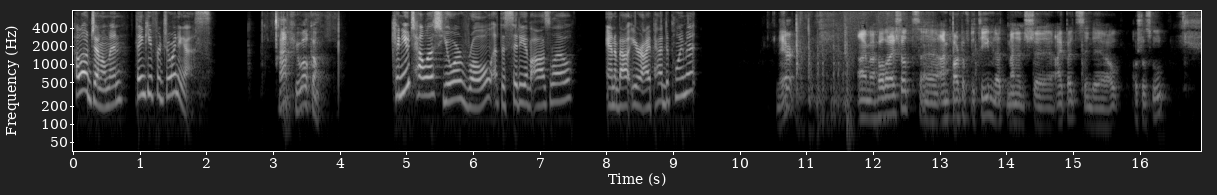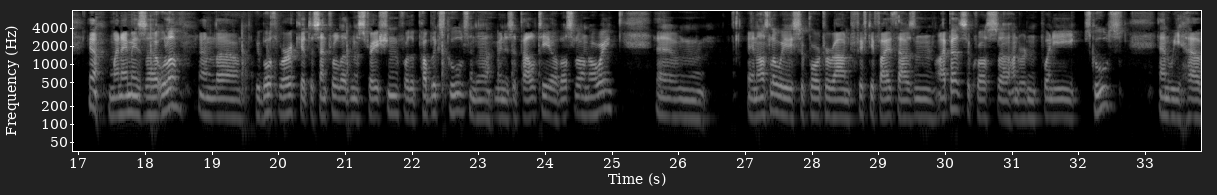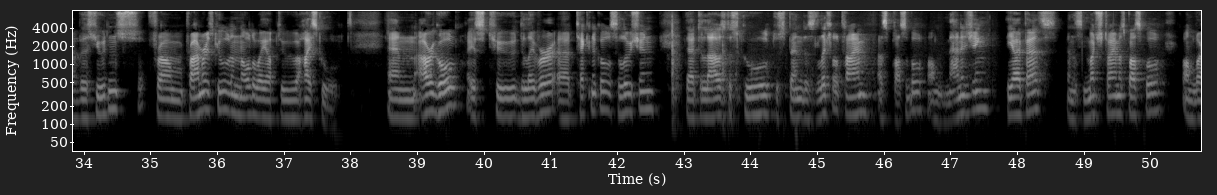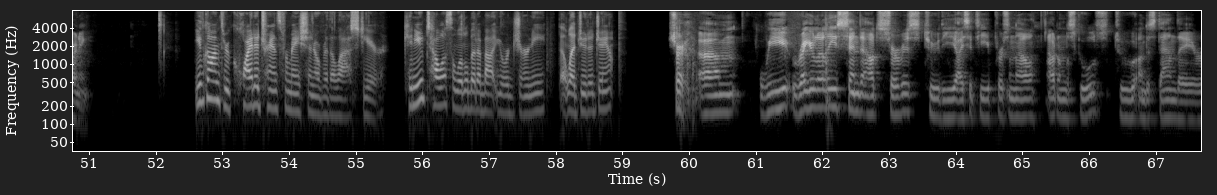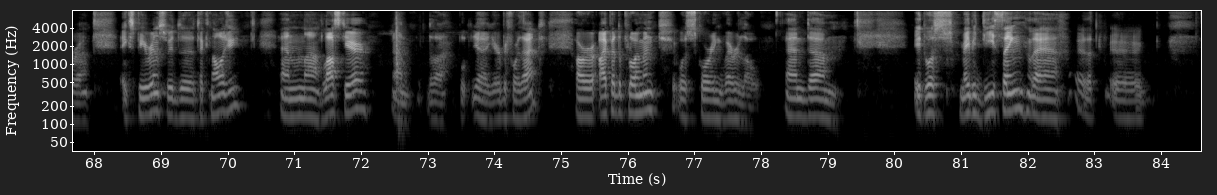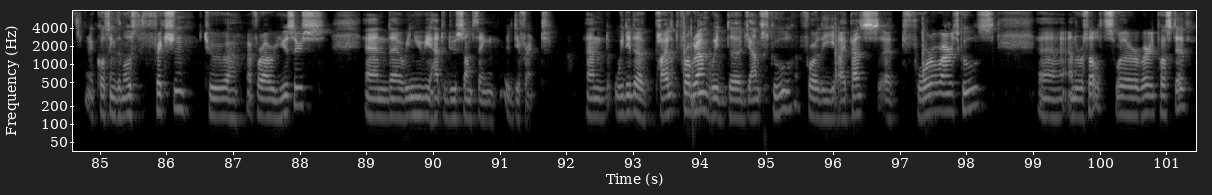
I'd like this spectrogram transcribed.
Hello, gentlemen. Thank you for joining us. Ah, you're welcome. Can you tell us your role at the City of Oslo and about your iPad deployment? Yeah. Sure. I'm Håvard Eislott. Uh, I'm part of the team that manage uh, iPads in the Oslo school. Yeah, my name is uh, and uh, we both work at the central administration for the public schools in the municipality of Oslo, Norway. Um, in Oslo, we support around 55,000 iPads across uh, 120 schools, and we have uh, students from primary school and all the way up to high school. And our goal is to deliver a technical solution that allows the school to spend as little time as possible on managing the iPads and as much time as possible on learning. You've gone through quite a transformation over the last year. Can you tell us a little bit about your journey that led you to JAMF? Sure. Um, we regularly send out service to the ICT personnel out on the schools to understand their uh, experience with the technology. And uh, last year, and the yeah, year before that, our iPad deployment was scoring very low. And um, it was maybe the thing that, that uh, causing the most friction to uh, for our users and uh, we knew we had to do something different. And we did a pilot program with the JAMF School for the iPads at four of our schools, uh, and the results were very positive.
